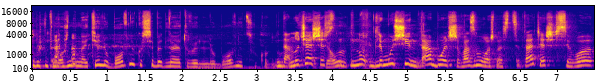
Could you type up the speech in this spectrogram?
Можно найти любовника себе для этого или любовницу. Как бы, да, ну чаще, ну для мужчин, да, больше возможностей, да, чаще всего,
